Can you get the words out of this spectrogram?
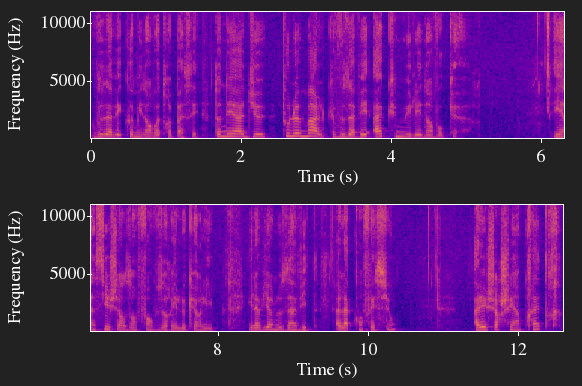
vous avez commis dans votre passé. Donnez à Dieu tout le mal que vous avez accumulé dans vos cœurs. Et ainsi, chers enfants, vous aurez le cœur libre. Et la Vierge nous invite à la confession, allez chercher un prêtre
